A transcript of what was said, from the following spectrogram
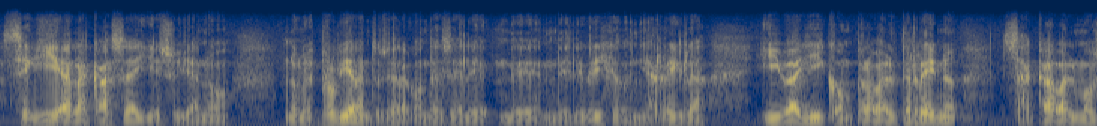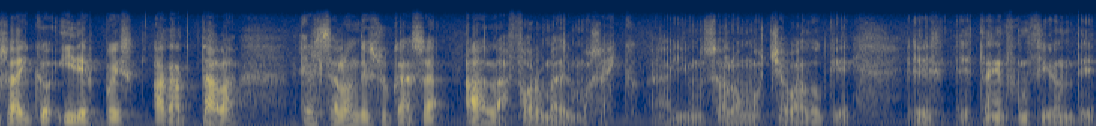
seguía la casa y eso ya no, no lo expropiaba. Entonces la condesa de, de, Lebrija, doña Regla, iba allí, compraba el terreno, sacaba el mosaico y después adaptaba el salón de su casa a la forma del mosaico. Hay un salón ochavado que está en función de...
